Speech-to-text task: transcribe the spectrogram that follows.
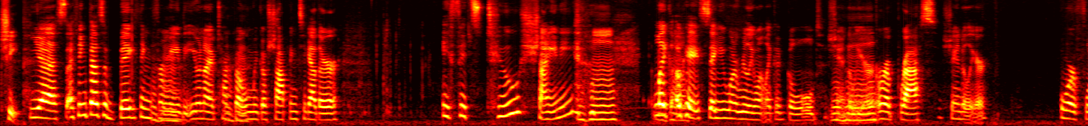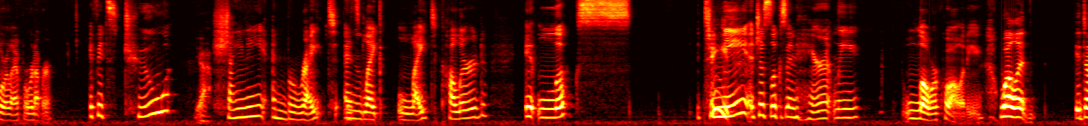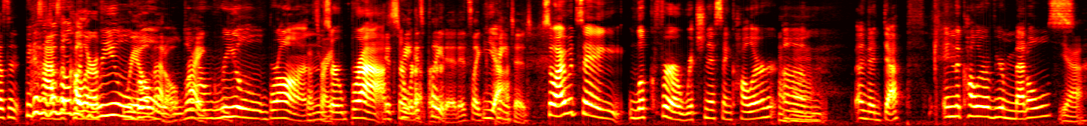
cheap? Yes, I think that's a big thing for me Mhm. that you and I have talked about Mhm. when we go shopping together. If it's too shiny, Mm-hmm. like Mhm. okay, say you want really want like a gold chandelier Mhm. or a brass chandelier or a floor lamp or whatever. If it's too Yeah. shiny and bright and It's- like light colored, it looks to Cheap. me it just looks inherently lower quality Well, it it doesn't because it have doesn't the look color like of real, real gold metal, right? real bronze right. or brass It's or paint, whatever. it's plated. It's like Yeah. painted. So I would say look for a richness in color Mhm. um, and a depth in the color of your metals. Yeah.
